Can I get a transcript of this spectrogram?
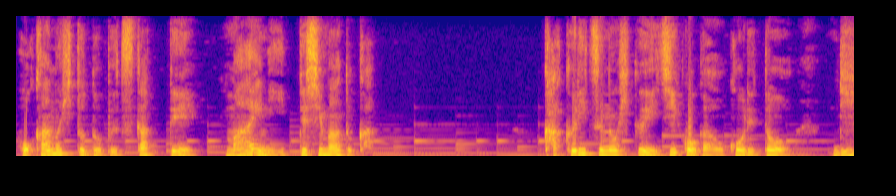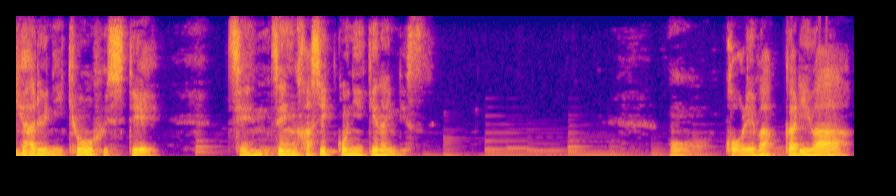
他の人とぶつかって前に行ってしまうとか、確率の低い事故が起こるとリアルに恐怖して全然端っこに行けないんです。もう、こればっかりは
